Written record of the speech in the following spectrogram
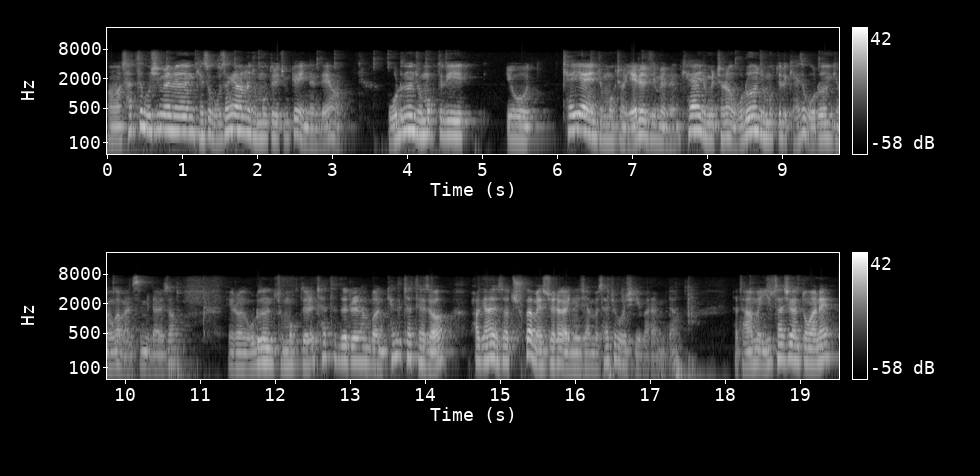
어, 차트 보시면은 계속 우상향하는 종목들이 좀 꽤 있는데요. 오르는 종목들이 요 KIN 종목처럼 예를 들면은 KIN 종목처럼 오르는 종목들이 계속 오르는 경우가 많습니다. 그래서 이런 오르는 종목들 차트들을 한번 캔들 차트에서 확인하셔서 추가 매수 자료가 있는지 한번 살펴보시기 바랍니다. 자, 다음은 24시간 동안에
